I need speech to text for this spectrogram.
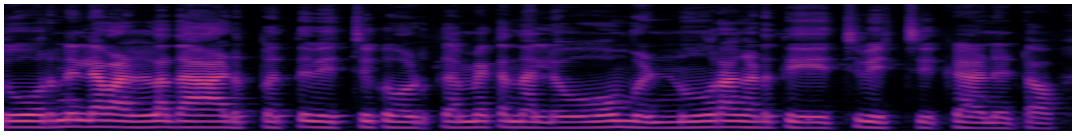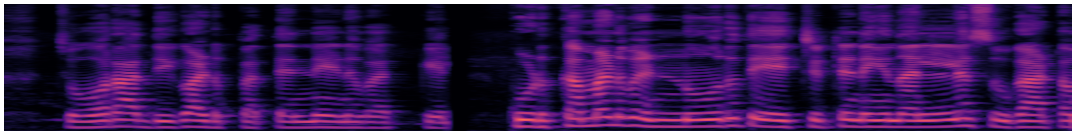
ചോറിനുള്ള വെള്ളം ഇതാ അടുപ്പത്ത് വെച്ച് കൊടുക്കുമ്പോഴൊക്കെ നല്ലോണം വെണ്ണൂറ് അങ്ങോട്ട് തേച്ച് വെച്ചിരിക്കുകയാണ് കേട്ടോ ചോറ് അധികം അടുപ്പത്ത് തന്നെയാണ് വെക്കൽ കുടുക്കമ്മണ് വെണ്ണൂറ് തേച്ചിട്ടുണ്ടെങ്കിൽ നല്ല സുഖാട്ടോ.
